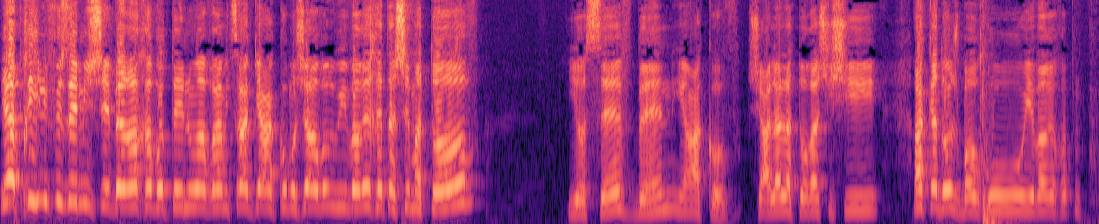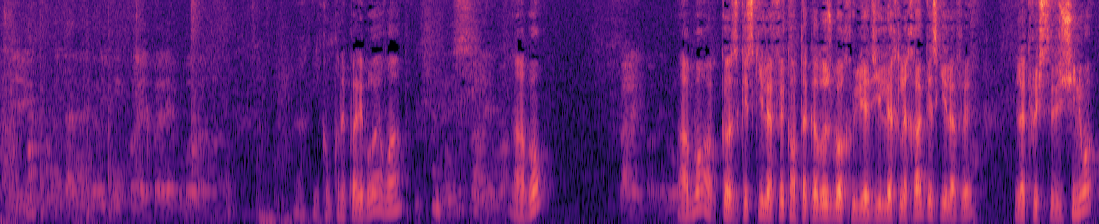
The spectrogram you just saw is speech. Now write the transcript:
Et après, il lui faisait Miché, Berach Avotenu, Avraham, Yitzhak, Yaakov, Moshe, Avot, Yivarech et Hashem Atov, Yosef ben Yaakov. She'ala la Torah Shishi, Akadosh Baruch Yivarech Il comprenait pas l'hébreu, Aussi. Ah bon? Ah bon? Qu'est-ce qu'il a fait quand Akadosh Baruch lui a dit Lech Lecha Qu'est-ce qu'il a fait? Il a cru que c'était du chinois?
